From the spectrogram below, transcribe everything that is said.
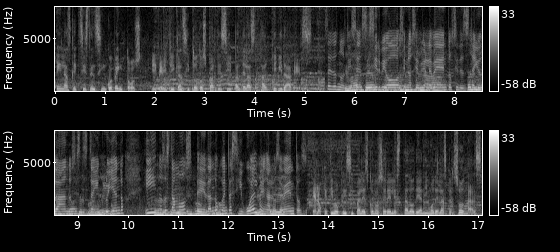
en las que existen cinco eventos y verifican si todos participan de las actividades. Ellos nos dicen si sirvió, si no sirvió el evento, si les está ayudando, si se está incluyendo y nos estamos eh, dando cuenta si vuelven a los eventos. El objetivo principal es conocer el estado de ánimo de las personas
